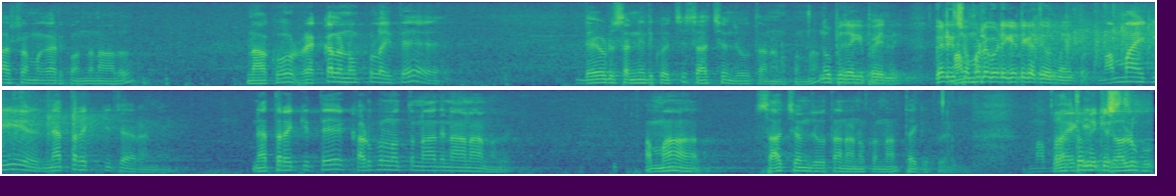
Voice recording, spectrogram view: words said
పాస్టర్ అమ్మగారికి వందనాలు. నాకు రెక్కల నొప్పులు అయితే దేవుడి సన్నిధికి వచ్చి సాక్ష్యం చెబుతాను అనుకున్నా నొప్పి తగ్గిపోయింది. గట్టిగా చప్పట్లు కొట్టి గట్టిగా దేవుని మా అమ్మాయికి నెత్తరెక్కించారండి నెత్తరెక్కితే కడుపులు నొత్తున్నది నాన్న అన్నది. అమ్మ సాక్ష్యం చెబుతాను అనుకున్నా తగ్గిపోయింది మా అబ్బాయికి జలుబు.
